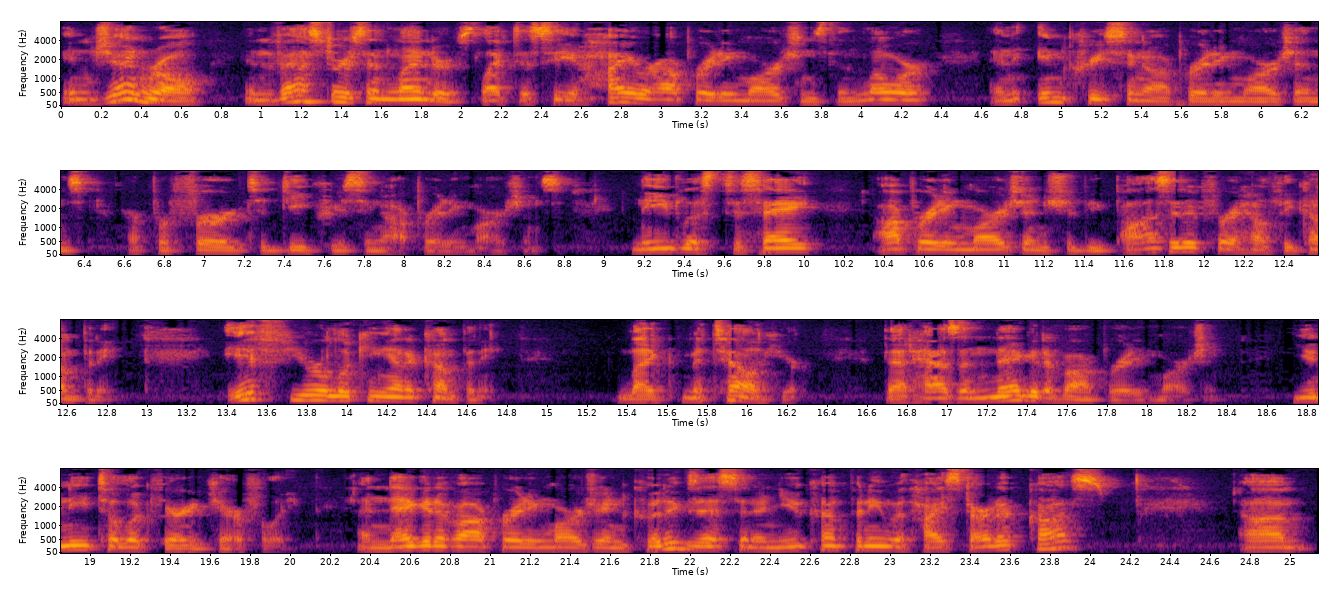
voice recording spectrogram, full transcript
In general, investors and lenders like to see higher operating margins than lower, and increasing operating margins are preferred to decreasing operating margins. Needless to say, operating margin should be positive for a healthy company. If you're looking at a company like Mattel here that has a negative operating margin, you need to look very carefully. A negative operating margin could exist in a new company with high startup costs, um,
